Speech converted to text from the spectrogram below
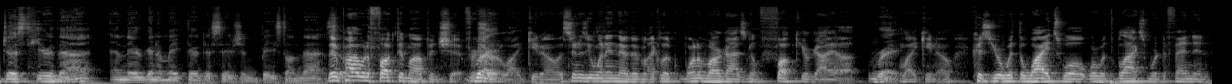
just hear that and they're gonna make their decision based on that. They So- probably would have fucked him up and shit for Right. sure. Like you know, as soon as he went in there, they're like, "Look, one of our guys is gonna fuck your guy up." Right. Like you know, because you're with the whites, well, we're with the blacks. We're defending.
